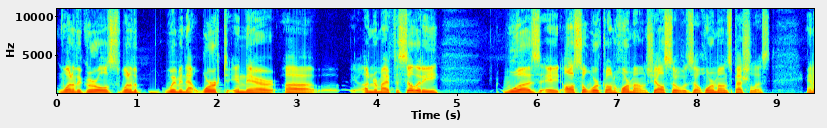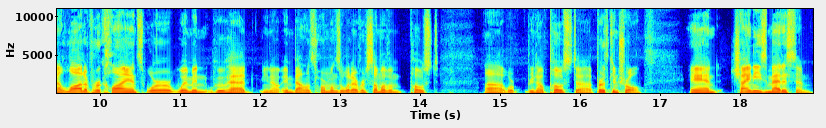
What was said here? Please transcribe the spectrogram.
one of the girls, one of the women that worked in there uh, under my facility was a also worked on hormones. She also was a hormone specialist, and a lot of her clients were women who had you know imbalanced hormones or whatever. Some of them post, uh, were you know post uh, birth control, and Chinese medicine.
